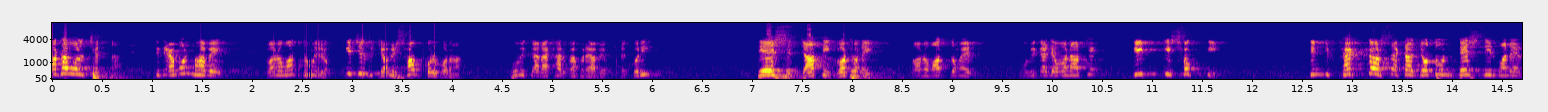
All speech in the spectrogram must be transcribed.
কথা বলছেন না। কিন্তু এমন ভাবে গণমাধ্যমেরও কিছু কিছু, আমি সব বলব না, ভূমিকা রাখার ব্যাপারে আমি মনে করি। দেশ, জাতি গঠনে গণমাধ্যমের ভূমিকা যেমন আছে, তিনটি শক্তি, তিনটি ফ্যাক্টরস একটা নতুন দেশ নির্মাণের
